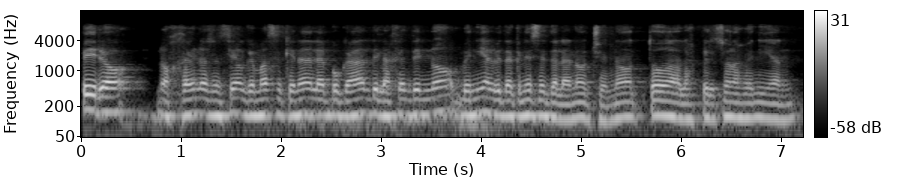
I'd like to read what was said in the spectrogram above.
pero nos, nos enseñaron que más que nada en la época antes la gente no venía al Betacneset a la noche, no todas las personas venían.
